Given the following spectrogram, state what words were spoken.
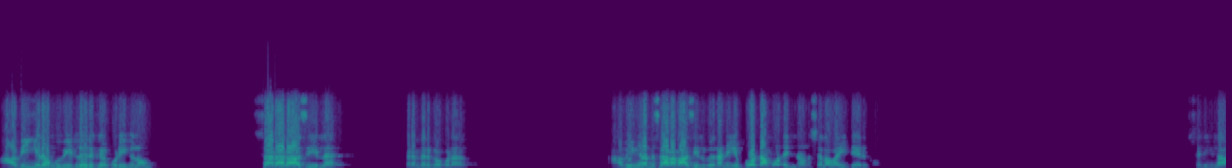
அவங்களும் உங்கள் வீட்டில் இருக்கக்கூடியங்களும் சரராசியில் பிறந்திருக்கக்கூடாது. அவங்களும் அந்த சரராசியில் பார்த்தீங்கன்னா நீங்கள் போட்ட அமௌண்ட் இன்னொன்று செலவாகிட்டே இருக்கும். சரிங்களா?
